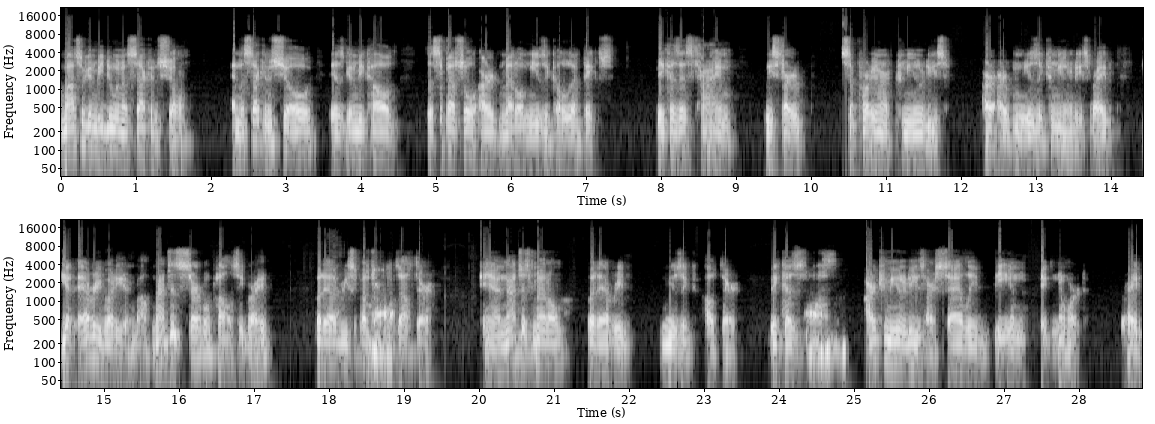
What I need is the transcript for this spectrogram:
I'm also going to be doing a second show, and the second show is going to be called the Special Art Metal Music Olympics because it's time we start supporting our communities, our, our music communities, right? Get everybody involved, not just cerebral palsy, right? But every specialist out there, and not just metal, but every music out there, because our communities are sadly being ignored, right?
